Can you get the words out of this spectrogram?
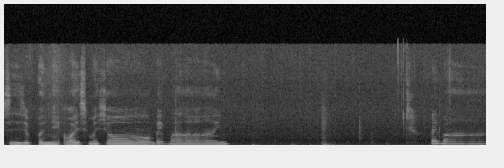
7時10分にお会いしましょう。バイバーイ。バイバーイ。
